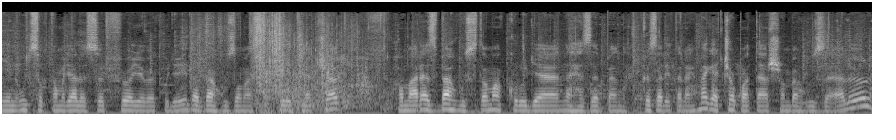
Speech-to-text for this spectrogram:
Én úgy szoktam, hogy először följövök ugye ide, behúzom ezt a két hatchet. Ha már ezt behúztam, akkor ugye nehezebben közelítenek meg, egy csapattársam behúzza elől.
